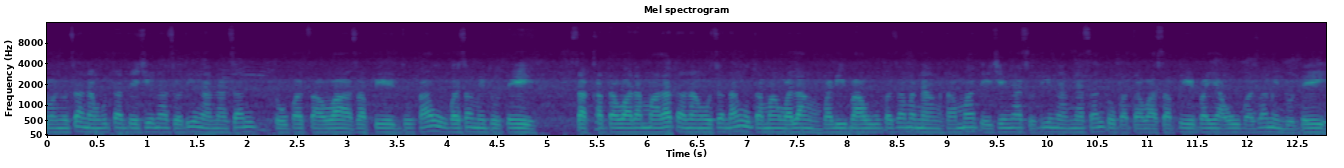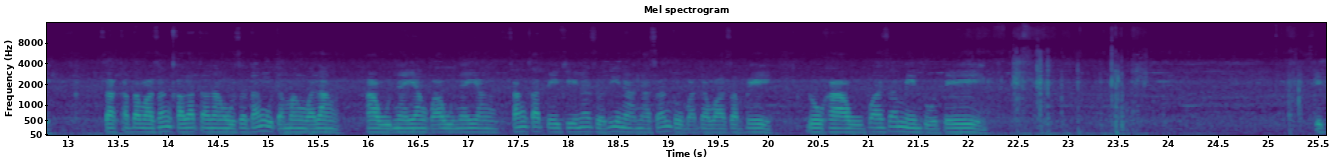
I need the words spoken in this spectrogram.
วานุสานังพุทธเตชินาสวตินานัสันตุปัสสาวาสเพตุขาอุปัสมเมตุเตสักกตวารมารัตนังอุสตังอุตมังวลังปริบาอุปสมนังธรรมะเตเชนะสุตินันนาสันตุปัตตวาสเพปยาอุปสมินตุเตสักกตวาสังขารตนังอุสตังอุตมังวลังอาวุนายังปาวุนายังสังคเตเชนะสุตินันนาสันตุปัตตวาสเพโลคาอุปสมินตุเตสิบ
